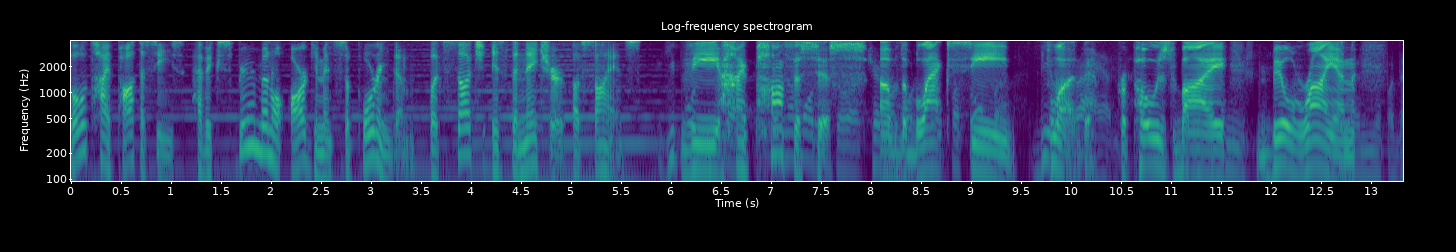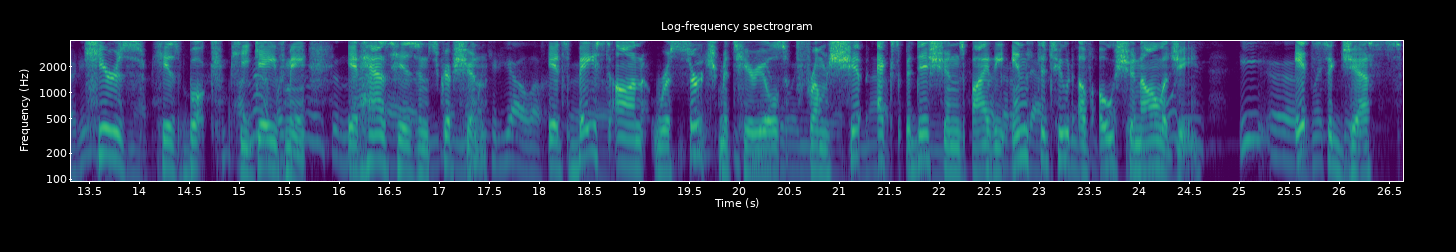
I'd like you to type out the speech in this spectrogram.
Both hypotheses have experimental arguments supporting them, but such is the nature of science. The hypothesis of the Black Sea flood proposed by Bill Ryan. Here's his book he gave me. It has his inscription. It's based on research materials from ship expeditions by the Institute of Oceanology. It suggests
